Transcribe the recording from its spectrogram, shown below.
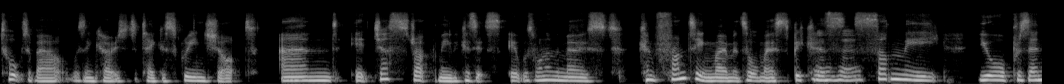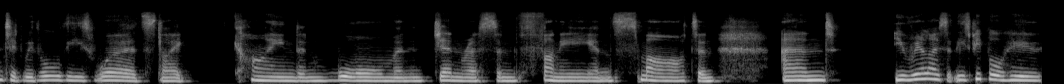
talked about was encouraged to take a screenshot. And it just struck me because it's it was one of the most confronting moments almost because mm-hmm. suddenly you're presented with all these words like kind and warm and generous and funny and smart and and you realize that these people who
